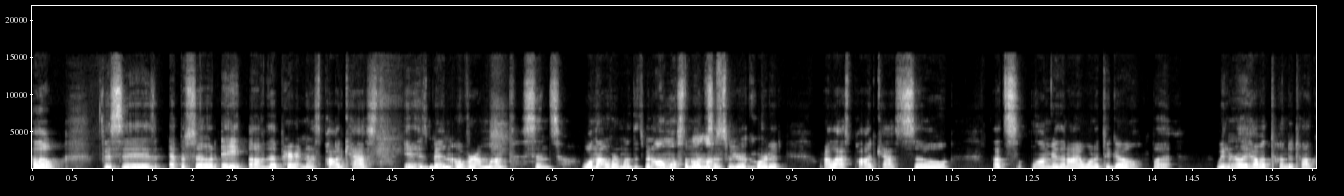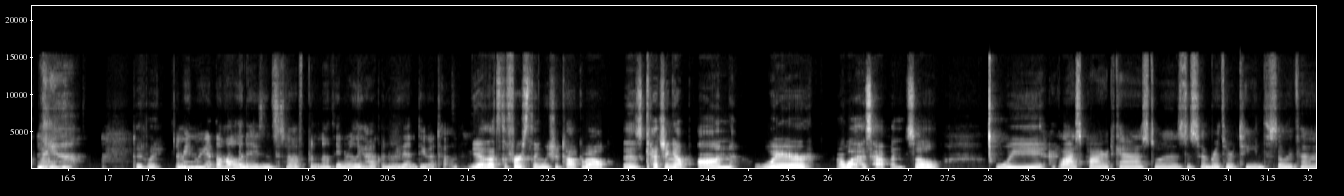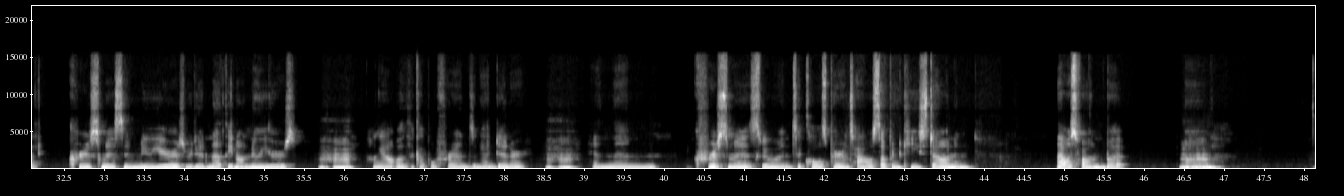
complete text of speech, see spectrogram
Hello. This is episode eight of the Parrot Nest podcast. It has been over a month since, well, not over a month, it's been almost a month Almost since we recorded our last podcast. So that's longer than I wanted to go, but we didn't really have a ton to talk about, Yeah. did we? I mean, we had the holidays and stuff, but nothing really happened. We didn't do a ton. Yeah, that's the first thing we should talk about is catching up on where or what has happened. So we, last podcast was December 13th, so we've had Christmas and New Year's. We did nothing on New Year's. mm-hmm, Hung out with a couple friends and had dinner. mm-hmm. And then Christmas, we went to Cole's parents' house up in Keystone, and that was fun, but Mm-hmm. um,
